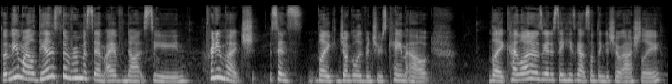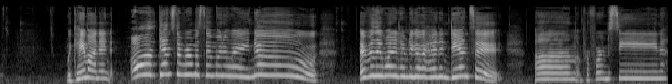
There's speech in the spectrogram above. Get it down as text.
But meanwhile, Dance the Rumba Sim I have not seen pretty much since like Jungle Adventures came out. Like, Kailano was gonna say he's got something to show Ashly. We came on in Oh, Dance the went away. No! I really wanted him to go ahead and dance it. Um, perform scene.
